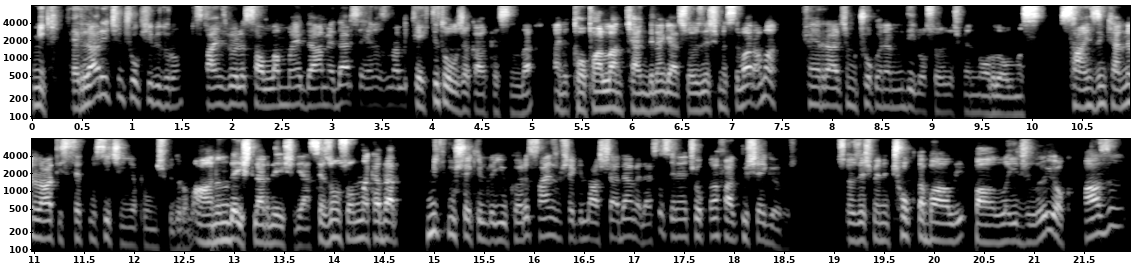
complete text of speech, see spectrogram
Mick. Ferrari için çok iyi bir durum. Sainz böyle sallanmaya devam ederse en azından bir tehdit olacak arkasında. Hani toparlan kendine gel sözleşmesi var ama Ferrari için bu çok önemli değil o sözleşmenin orada olması. Sainz'in kendini rahat hissetmesi için yapılmış bir durum. Anında işler değişir. Yani sezon sonuna kadar Mick bu şekilde yukarı, Sainz bu şekilde aşağı devam ederse seneye çok daha farklı bir şey görürüz. Sözleşmenin çok da bağlı, bağlayıcılığı yok. Haas'ın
